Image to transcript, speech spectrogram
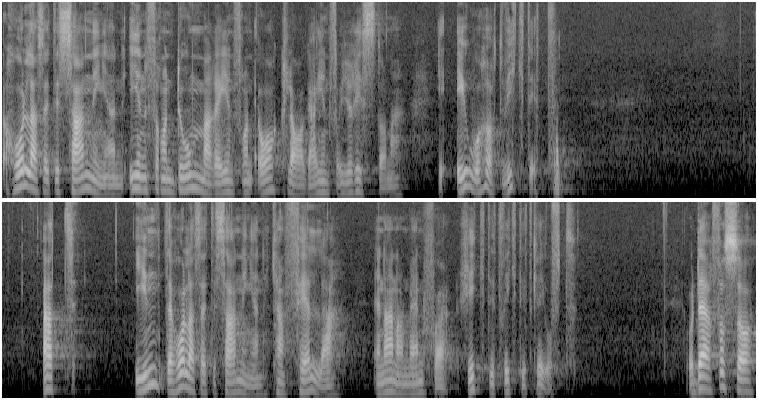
hålla sig till sanningen inför en domare, inför en åklagare, inför juristerna är oerhört viktigt. Att inte hålla sig till sanningen kan fälla en annan människa riktigt, riktigt grovt. Och därför så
